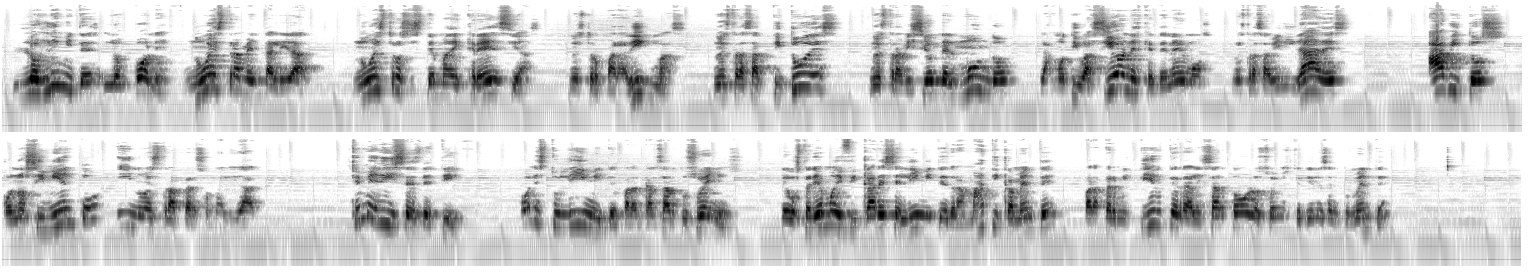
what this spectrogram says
los límites los pone nuestra mentalidad, nuestro sistema de creencias, nuestros paradigmas, nuestras actitudes, nuestra visión del mundo, las motivaciones que tenemos, nuestras habilidades, hábitos, conocimiento y nuestra personalidad. ¿Qué me dices de ti? ¿Cuál es tu límite para alcanzar tus sueños? ¿Te gustaría modificar ese límite dramáticamente para permitirte realizar todos los sueños que tienes en tu mente?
